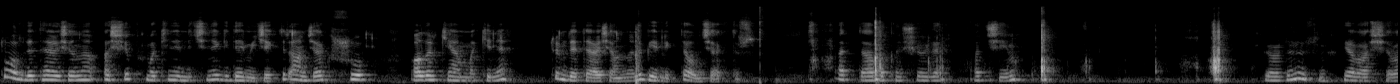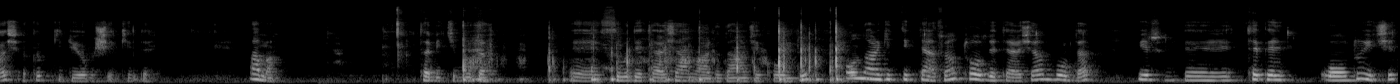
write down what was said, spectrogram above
toz deterjanı aşıp makinenin içine gidemeyecektir. Ancak su alırken makine tüm deterjanları birlikte alacaktır. Hatta bakın şöyle açayım. Gördünüz mü? Yavaş yavaş akıp gidiyor bu şekilde. Ama tabii ki burada e, sıvı deterjan vardı daha önce koydu. Onlar gittikten sonra toz deterjan burada bir e, tepe olduğu için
